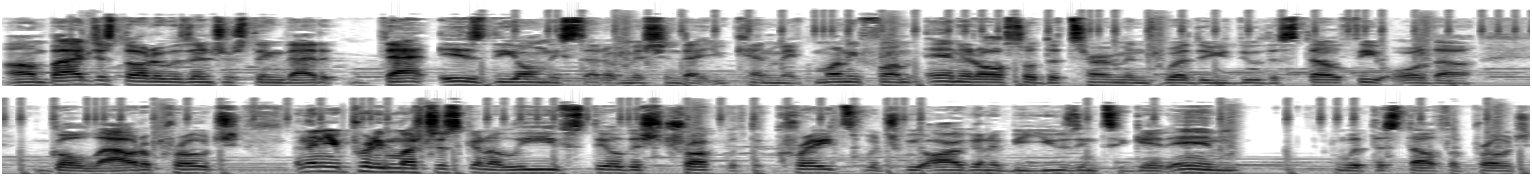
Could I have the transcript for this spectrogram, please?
Um, but I just thought it was interesting that that is the only set of mission that you can make money from and it also determines whether you do the stealthy or the go loud approach. And then you're pretty much just gonna leave steal this truck with the crates which we are going to be using to get in with the stealth approach.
